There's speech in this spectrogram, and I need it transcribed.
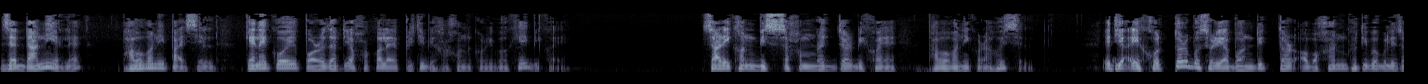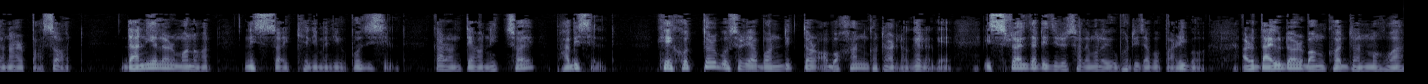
যে দানিয়েলে ভাৱবাণী পাইছিল কেনেকৈ পৰজাতীয়সকলে পৃথিৱী শাসন কৰিব সেই বিষয়ে। চাৰিখন বিশ্ব সাম্ৰাজ্যৰ বিষয়ে ভাৱবাণী কৰা হৈছিল। এতিয়া এই সত্তৰ বছৰীয়া বন্দিত্বৰ অৱসান ঘটিব বুলি জনাৰ পাছত দানিয়েলৰ মনত নিশ্চয় খেলি মেলি উপজিছিল কাৰণ তেওঁ নিশ্চয় ভাবিছিল সেই সত্তৰ বছৰীয়া বন্দিত্বৰ অৱসান ঘটাৰ লগে লগে ইছৰাইল জাতি জিৰচালেমলৈ উভতি যাব পাৰিব আৰু ডায়ুদৰ বংশত জন্ম হোৱা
